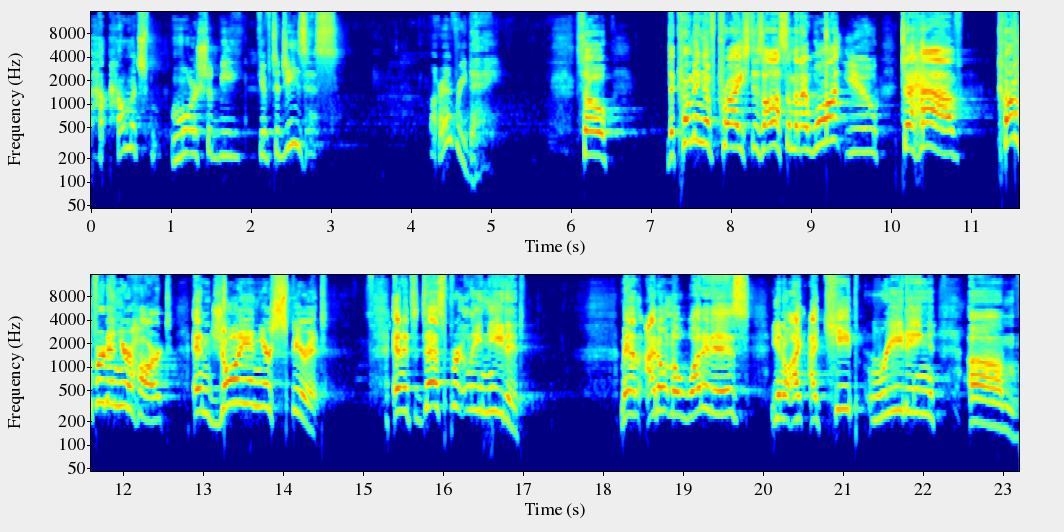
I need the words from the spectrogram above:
how, how much more should we give to Jesus? Our everyday. So, the coming of Christ is awesome, and I want you to have comfort in your heart and joy in your spirit. And it's desperately needed. Man, I don't know what it is. You know, I, I keep reading um,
